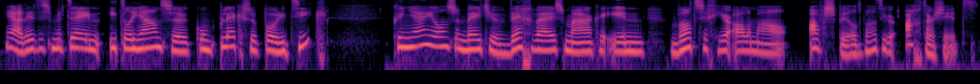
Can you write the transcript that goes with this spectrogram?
Ja, dit is meteen Italiaanse complexe politiek. Kun jij ons een beetje wegwijs maken in wat zich hier allemaal afspeelt, wat hierachter zit?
